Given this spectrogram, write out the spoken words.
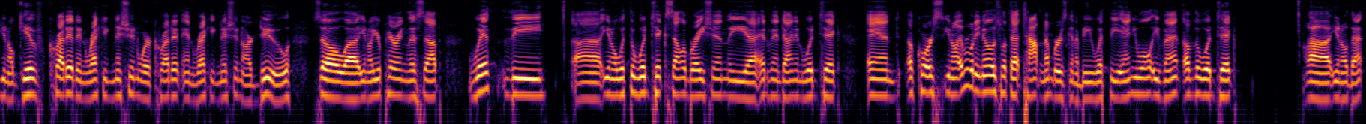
you know, give credit and recognition where credit and recognition are due. So, uh, you know, you're pairing this up with the uh, you know, with the wood tick celebration, the uh, Ed Van Dynen wood tick. And of course, you know, everybody knows what that top number is going to be with the annual event of the wood tick. Uh, you know that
